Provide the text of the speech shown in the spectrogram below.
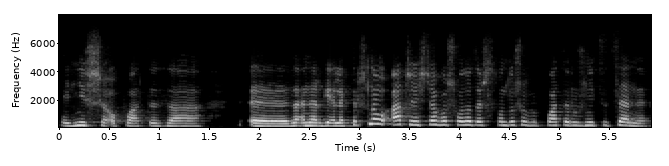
niższe opłaty za za energię elektryczną, a częściowo szło to też z funduszu wypłaty różnicy ceny,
